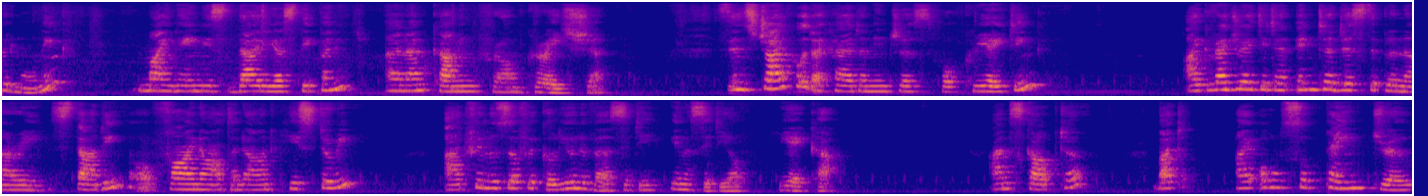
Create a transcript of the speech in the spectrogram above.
Good morning. My name is Daria Stipani and I'm coming from Croatia. Since childhood I had an interest for creating. I graduated an interdisciplinary study of fine art and art history at Philosophical University in the city of Rijeka. I'm sculptor, but I also paint, draw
